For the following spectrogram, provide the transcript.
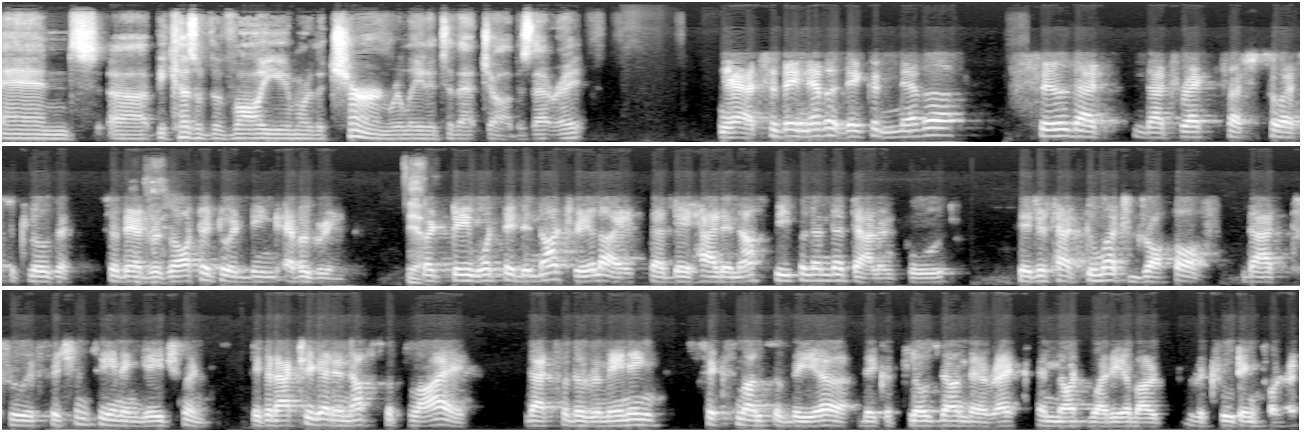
and uh, because of the volume or the churn related to that job. Is that right? Yeah, so they never, they could never fill that that rec such so as to close it. So they had resorted to it being evergreen. Yeah. But they what they did not realize that they had enough people in their talent pool. They just had too much drop off that through efficiency and engagement, they could actually get enough supply that for the remaining six months of the year, they could close down their rec and not worry about recruiting for it.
